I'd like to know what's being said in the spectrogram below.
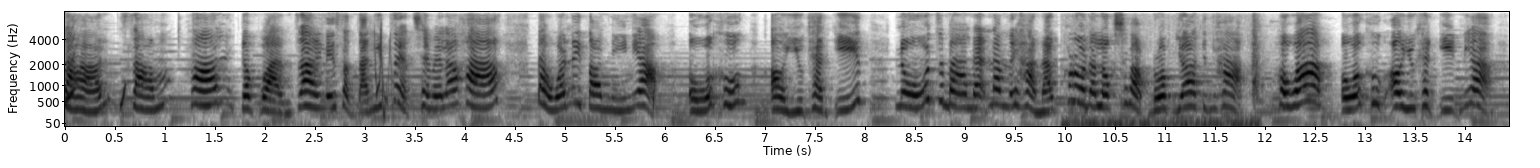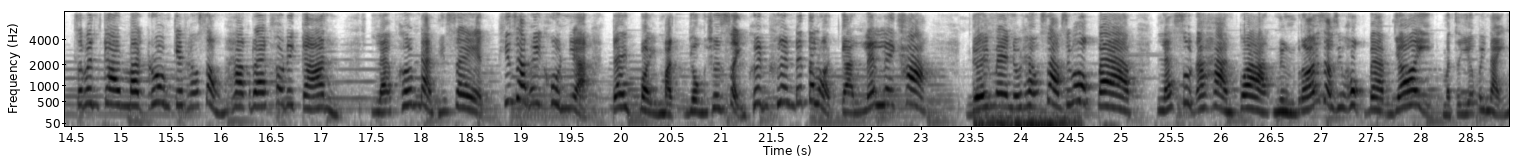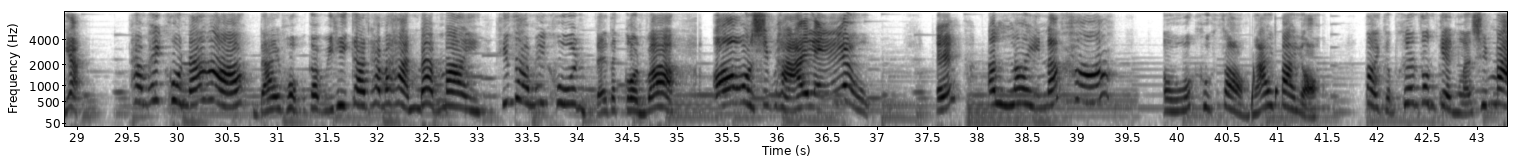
สารสัมพันธ์กับหวานใจในสัปดาห์ที่ 7 ใช่ไหมล่ะคะ แต่ว่าในตอนนี้เนี่ย Overcook All You Can Eat หนูจะมาแนะนำในฐานะครัวนรกฉบับรวบยอดกันค่ะ เพราะว่า Overcook All You Can Eat เนี่ย จะเป็นการมัดรวมเกมทั้งสองภาคแรกเข้าด้วยกัน และเพิ่มด่านพิเศษที่จะให้คุณเนี่ย ได้ปล่อยหมัดยงชนใส่เพื่อนๆ ได้ตลอดการเล่นเลยค่ะ โดยเมนูทั้ง 36 แบบ และสูตรอาหารกว่า 136 แบบย่อย มันจะเยอะไปไหนเนี่ยทำให้คุณนะคะ ได้พบกับวิธีการทำอาหารแบบใหม่ ที่จะทำให้คุณได้ตะโกนว่าอ้าวชิบหายแล้ว เอ๊ะ อะไรนะคะ โอ้คุกสองง่ายไปหรอ ต่อยกับเพื่อนจนเก่งแล้วใช่ไหม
